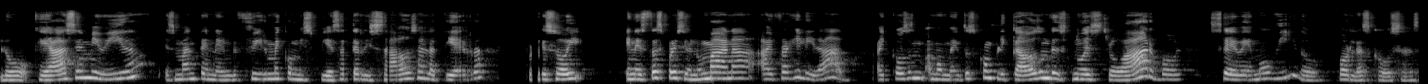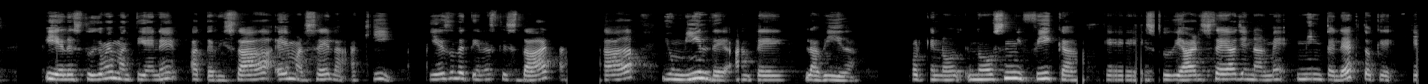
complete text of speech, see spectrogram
lo que hace en mi vida es mantenerme firme con mis pies aterrizados en la tierra, porque soy en esta expresión humana hay fragilidad, hay cosas, momentos complicados donde nuestro árbol se ve movido por las cosas. Y el estudio me mantiene aterrizada, eh, Marcela, aquí, aquí es donde tienes que estar aterrizada y humilde ante la vida, porque no, no significa que estudiar sea llenarme mi intelecto, que, que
